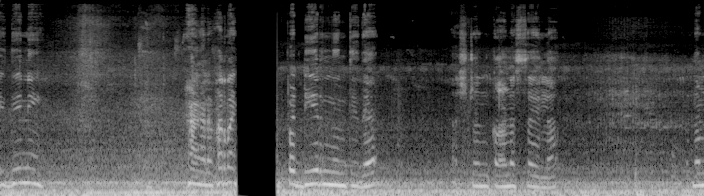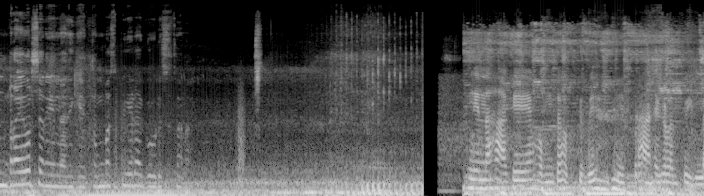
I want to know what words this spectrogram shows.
ಇದ್ದೀನಿ. ಹಾಗಲ್ಲ ಹೊರ ಸ್ವಲ್ಪ ಡೀರ್ ನಿಂತಿದೆ. ಅಷ್ಟೊಂದು ಕಾಣಿಸ್ತಾ ಇಲ್ಲ. ನಮ್ಮ ಡ್ರೈವರ್ ಸರಿ ಇಲ್ಲ, ಅದಕ್ಕೆ ತುಂಬ ಸ್ಪೀಡಾಗಿ ಓಡಿಸ್ತಾನೆ. ಇಲ್ಲಿಂದ ಹಾಗೆ ಹೋಗ್ತಿದ್ದೆ ಹೋಗ್ತಿದ್ವಿ ಪ್ರಾಣಿಗಳಂತೂ ಇಲ್ಲ.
